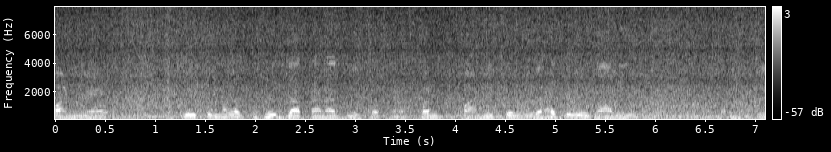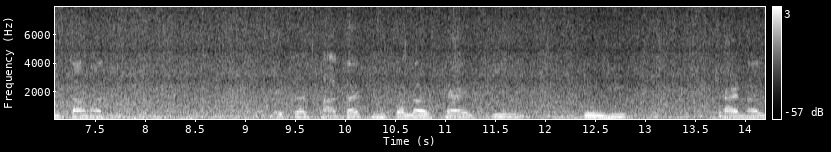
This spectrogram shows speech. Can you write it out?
पाणी आहे ते तुम्हाला कुठे जाताना दिसत नाही. पण पाणी तेवढ्याच वेगाने येताना दिसतं याचा साधा सिंपल अर्थ आहे की दोन्ही चॅनल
